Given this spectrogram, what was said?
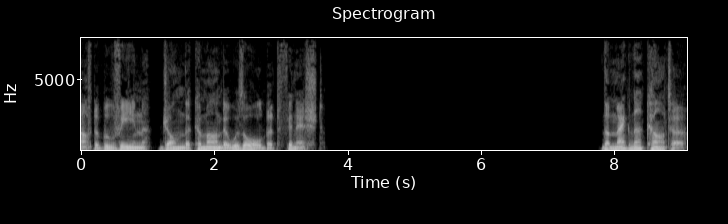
After Bouvines, John the Commander was all but finished. The Magna Carta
